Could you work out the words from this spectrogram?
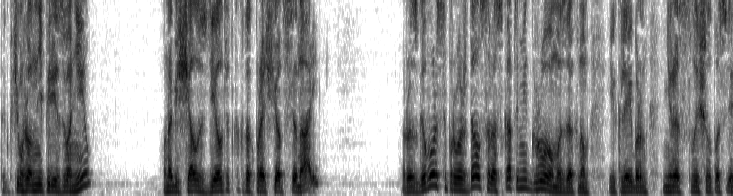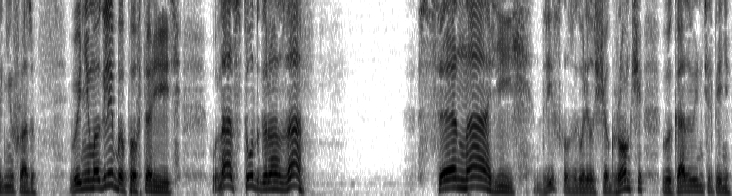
Так почему же он не перезвонил? Он обещал сделать это, как только прочтет сценарий. Разговор сопровождался раскатами грома за окном, и Клейборн не расслышал последнюю фразу. «Вы не могли бы повторить? У нас тут гроза». «Сценарий!» — Дрискл заговорил еще громче, выказывая нетерпение.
